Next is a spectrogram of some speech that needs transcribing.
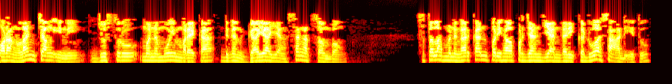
orang lancang ini justru menemui mereka dengan gaya yang sangat sombong. Setelah mendengarkan perihal perjanjian dari kedua saat itu,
